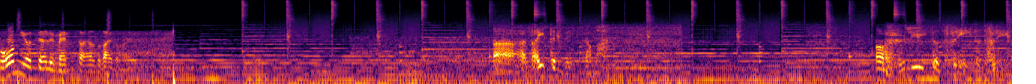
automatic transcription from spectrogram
Romeo Hotel im Endteil 3-3. Ah, Seitenwind nochmal. Oh, fliegt und fliegt und fliegt.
